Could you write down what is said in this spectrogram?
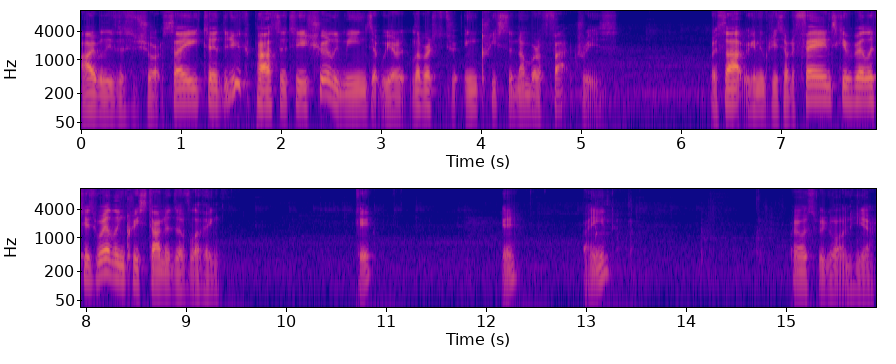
I believe this is short sighted. The new capacity surely means that we are at liberty to increase the number of factories. With that, we can increase our defense capabilities, well increase standards of living. Okay. Okay. Fine. What else we got in here?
